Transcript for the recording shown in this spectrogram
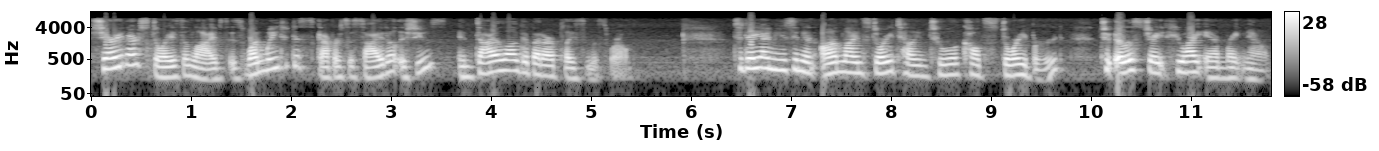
Sharing our stories and lives is one way to discover societal issues and dialogue about our place in this world. Today I'm using an online storytelling tool called Storybird to illustrate who I am right now.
